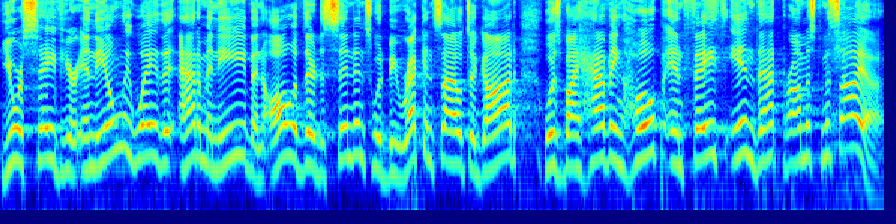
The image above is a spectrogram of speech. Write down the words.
your Savior. And the only way that Adam and Eve and all of their descendants would be reconciled to God was by having hope and faith in that promised Messiah.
